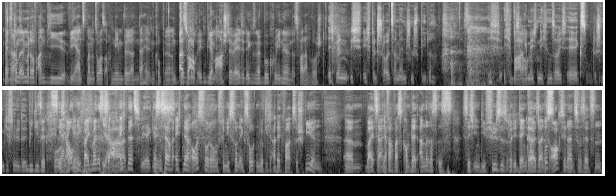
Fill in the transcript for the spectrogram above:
Wenn- Es Ja. kommt dann immer darauf an, wie, wie ernst man sowas auch nehmen will an der Heldengruppe. Und das Also- war auch irgendwie am Arsch der Welt in irgendeiner Burgruine und das war dann wurscht. Ich bin, ich, ich bin stolzer Menschenspieler. Ich, ich wage auch. mich nicht in solche exotischen Gefilde. Wie diese Ich Zwerge. auch nicht, weil ich meine, es ist ja, Ja, auch echt eine, Zwerge es ist ja auch echt eine Herausforderung, finde ich, so einen Exoten wirklich adäquat zu spielen, ähm, weil es ja einfach was komplett anderes ist, sich in die Physis oder die Denkweise eines Orks hineinzuversetzen.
